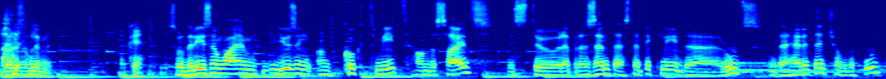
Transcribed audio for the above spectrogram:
There is a limit. Okay. So the reason why I'm using uncooked meat on the sides is to represent aesthetically the roots, the heritage of the food,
